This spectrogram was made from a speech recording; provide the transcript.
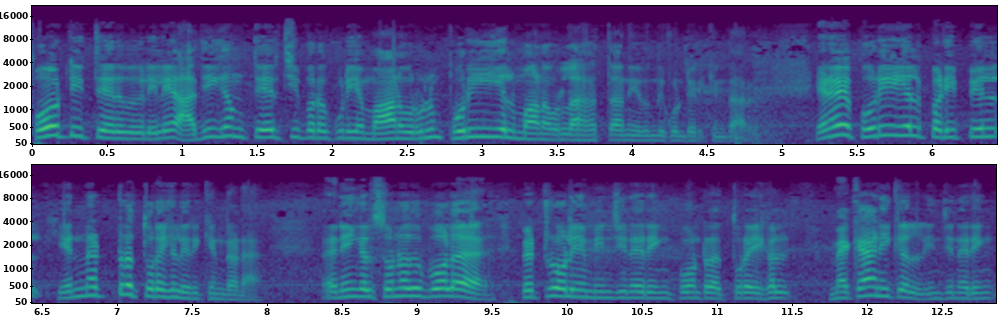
போட்டித் தேர்வுகளிலே அதிகம் தேர்ச்சி பெறக்கூடிய மாணவர்களும் பொறியியல் மாணவர்களாகத்தான் இருந்து கொண்டிருக்கின்றார்கள். எனவே பொறியியல் படிப்பில் எண்ணற்ற துறைகள் இருக்கின்றன. நீங்கள் சொன்னது போல பெட்ரோலியம் இன்ஜினியரிங் போன்ற துறைகள் mechanical engineering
